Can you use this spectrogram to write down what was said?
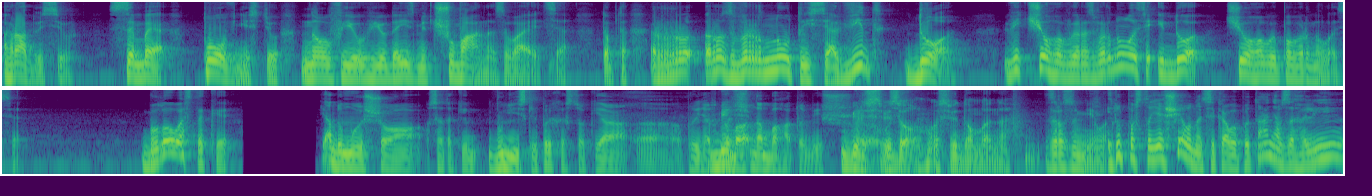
градусів себе повністю ну, в юдаїзмі чува називається. Тобто розвернутися від до. Від чого ви розвернулися і до чого ви повернулися. Було у вас таке? Я думаю, що все-таки буддійський прихисток я е, прийняв Більш- набагато більш, е, Більш свідомо, усвідомлено, зрозуміло. І тут постає ще одне цікаве питання: взагалі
